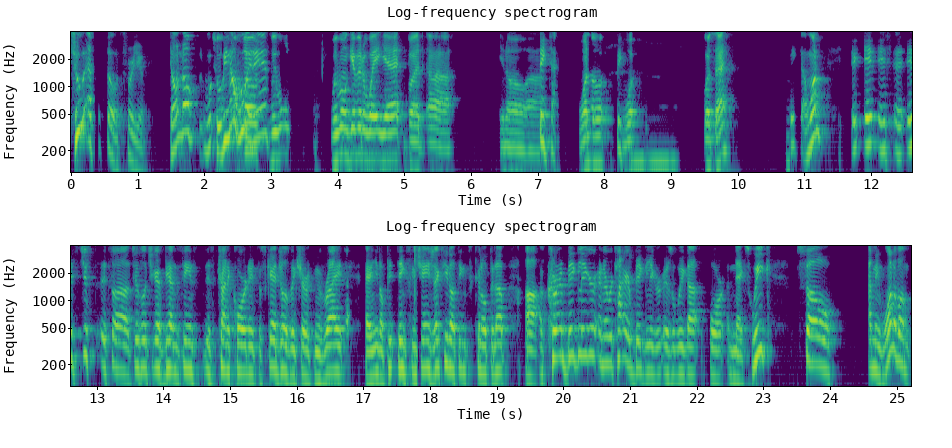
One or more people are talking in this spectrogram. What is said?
two episodes for you. Don't know. Two we know who it is. We won't we won't give it away yet, but uh, you know, uh, Big time. one of Big what what's that? Big time. One. It, it, it, it's just it's uh just let you guys behind the scenes is trying to coordinate the schedules, make sure everything's right, and you know p- things can change. Next, you know, things can open up. Uh, a current big leaguer and a retired big leaguer is what we got for next week. So, I mean, one of them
